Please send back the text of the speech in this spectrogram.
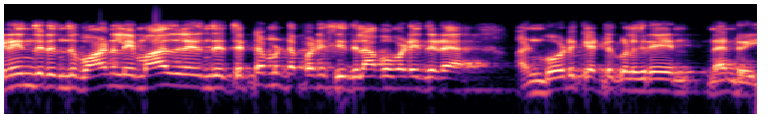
இணைந்திருந்து வானிலை மாதிலிருந்து திட்டமிட்ட பணி செய்து லாபம் அடைந்திட அன்போடு கேட்டுக்கொள்கிறேன். நன்றி.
